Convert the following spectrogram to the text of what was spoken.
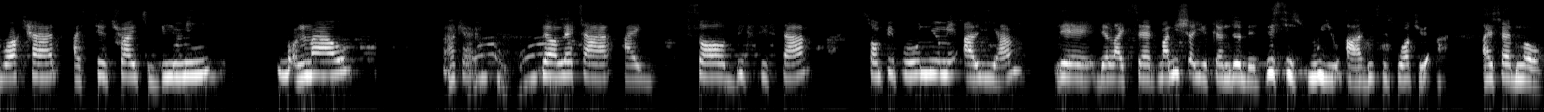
work hard. I still try to be me. But now, okay. So later I saw Big Sister. Some people who knew me earlier, they, they like said, Manisha, you can do this. This is who you are. This is what you are. I said, no.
